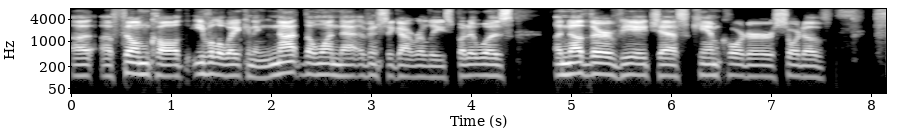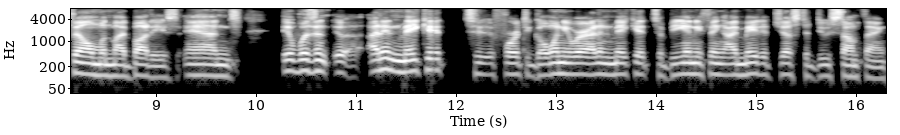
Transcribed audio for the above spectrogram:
a, a film called Evil Awakening, not the one that eventually got released, but it was another VHS camcorder sort of film with my buddies. And it wasn't, uh, I didn't make it to, for it to go anywhere. I didn't make it to be anything. I made it just to do something.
